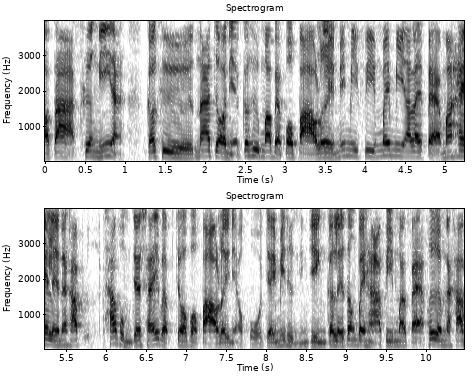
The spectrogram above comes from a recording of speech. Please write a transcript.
Ultra เครื่องนี้เนี่ยก็คือหน้าจอเนี่ยก็คือมาแบบเปล่าๆเลยไม่มีฟิล์มไม่มีอะไรแปะมาให้เลยนะครับ ถ้าผมจะใช้แบบจอเปล่าๆเลยเนี่ยโหใจไม่ถึงจริง ๆ ก็เลยต้องไปหาฟิล์มมาแปะเพิ่มนะครับ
